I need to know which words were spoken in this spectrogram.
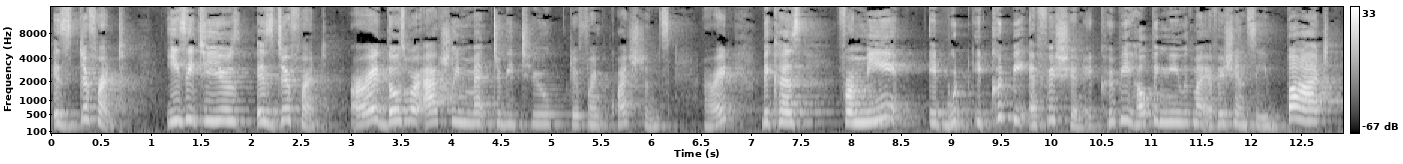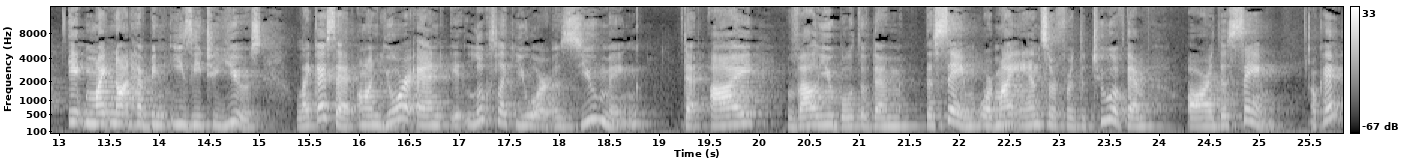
is different, easy to use is different. All right, those were actually meant to be two different questions. All right, because for me, it would it could be efficient. It could be helping me with my efficiency but it might not have been easy to use. Like i said on your end it looks like you are assuming that i value both of them the same or my answer for the two of them are the same okay?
